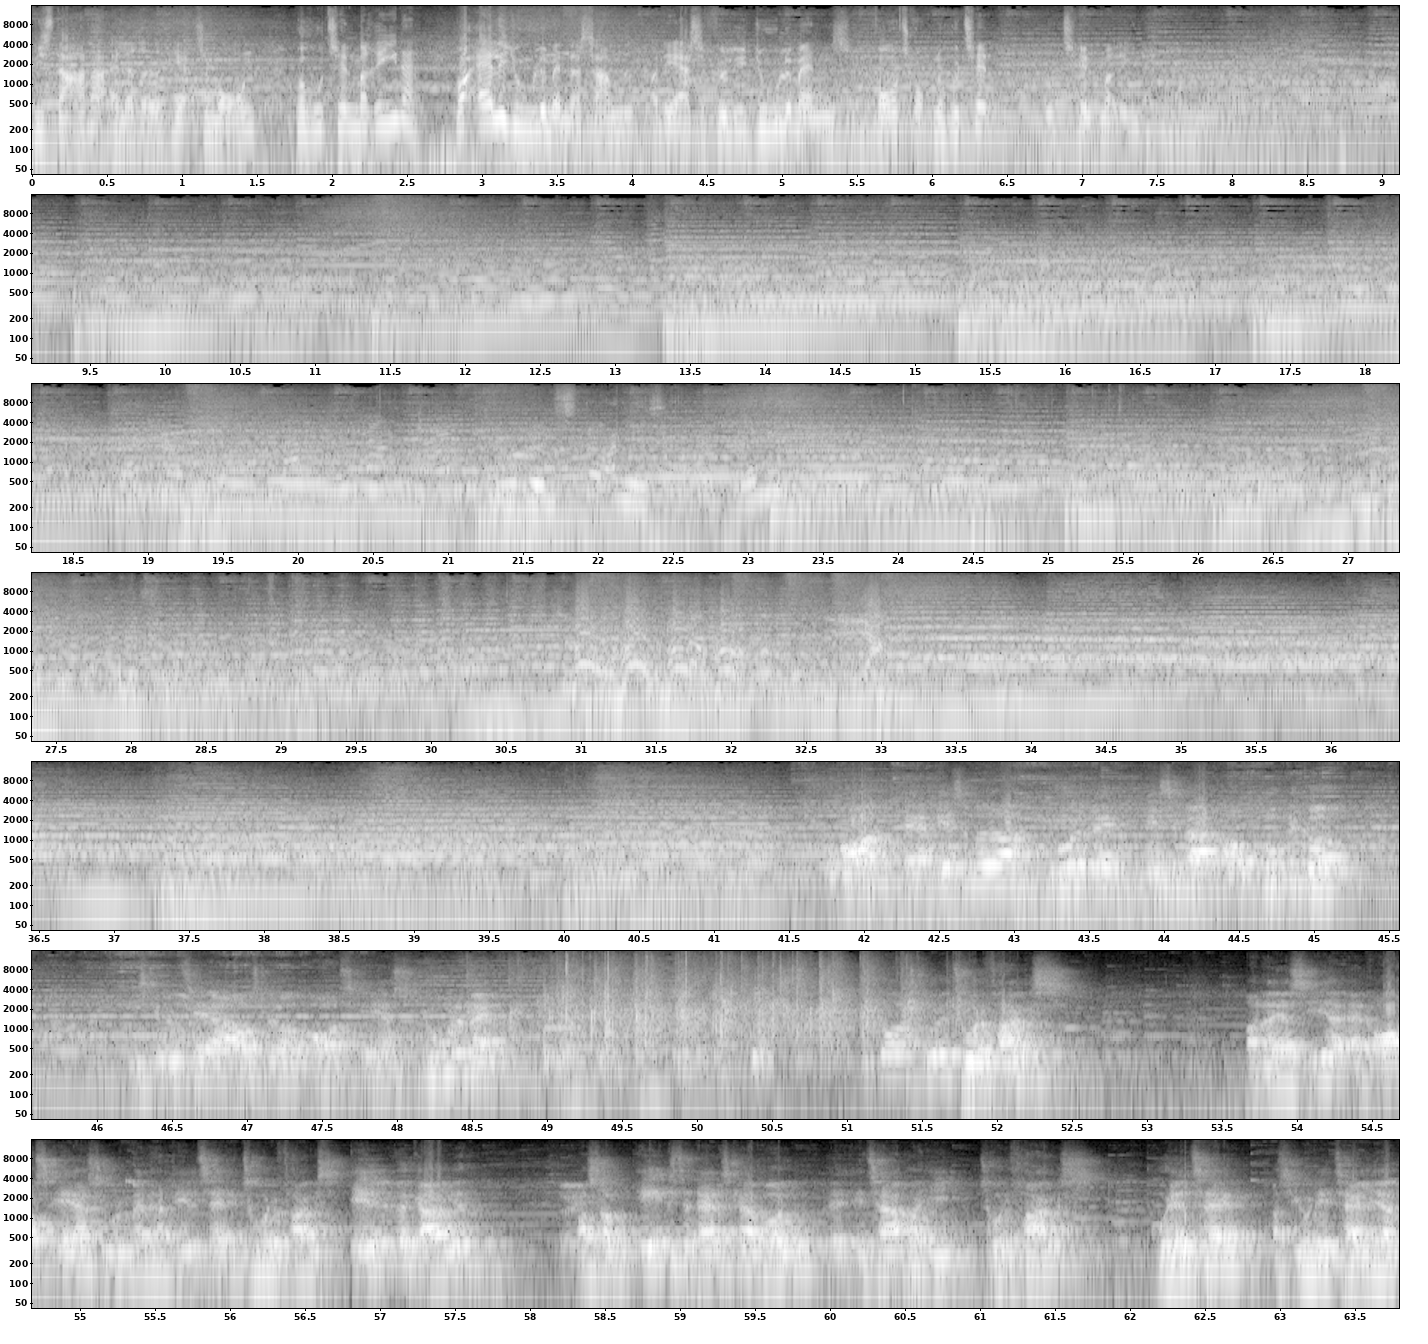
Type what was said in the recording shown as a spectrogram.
Vi starter allerede her til morgen på Hotel Marina, hvor alle julemænd er samlet, og det er selvfølgelig julemandens foretrukne hotel, Hotel Marina. Nu er en stor nissedreng, ikke? Ho, ho, ho. Ja! Godmorgen, kære nissemøder, julemænd, nissebørn og publikum. Vi skal nu til at afsløre årets æres julemand. I går sluttede Tour de France, og når jeg siger, at årets æres julemand har deltaget i Tour de France 11 gange, og som eneste dansker har vundet øh, etaper i Tour de France, Vuelta og Giro d'Italia.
